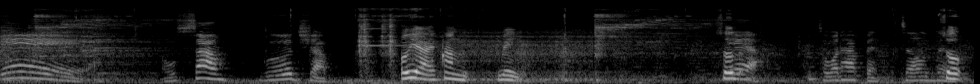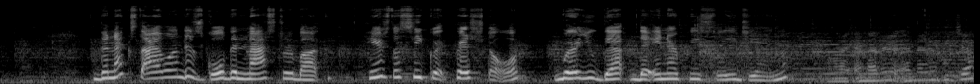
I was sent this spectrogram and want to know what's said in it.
Yeah. Oh, awesome. Good job. Oh yeah, I found it. Wait. So, yeah. So what happened? Tell them. so the next island is Golden Master, but here's the secret crystal where you get the inner peace legion. Alright, another another video?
